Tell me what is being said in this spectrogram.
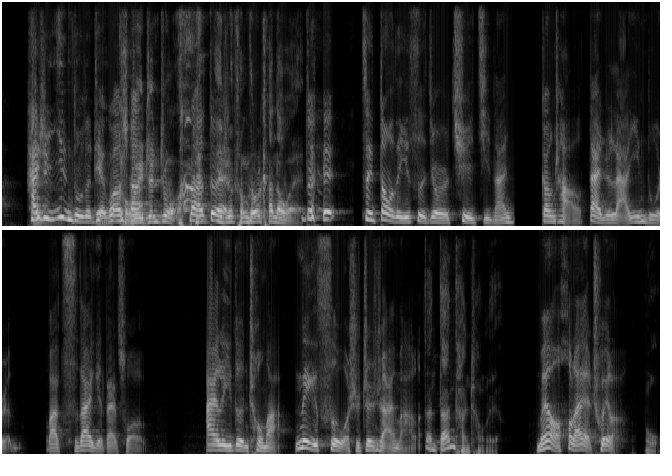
还是印度的铁矿石，口味真重啊！对，一直从头看到尾。对，最逗的一次就是去济南钢厂，带着俩印度人，把磁带给带错了，挨了一顿臭骂。那一次我是真是挨骂了。但单谈成了呀。没有，后来也吹了哦。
